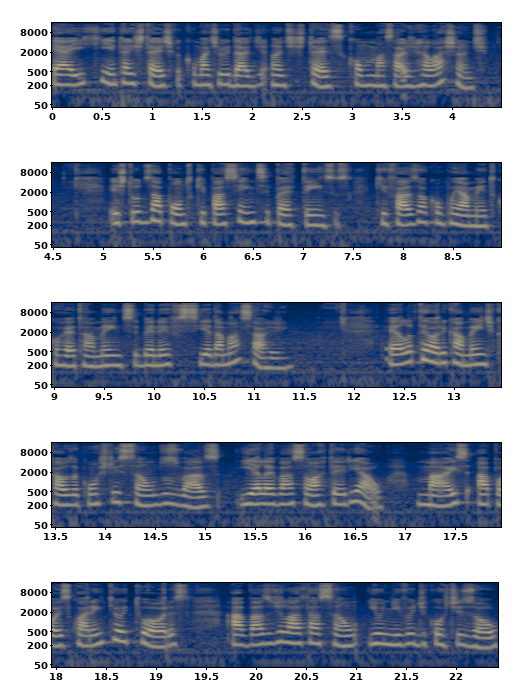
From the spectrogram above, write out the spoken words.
É aí que entra a estética como atividade anti-estresse, como massagem relaxante. Estudos apontam que pacientes hipertensos que fazem o acompanhamento corretamente se beneficia da massagem. Ela teoricamente causa constrição dos vasos e elevação arterial, mas após 48 horas, a vasodilatação e o nível de cortisol,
